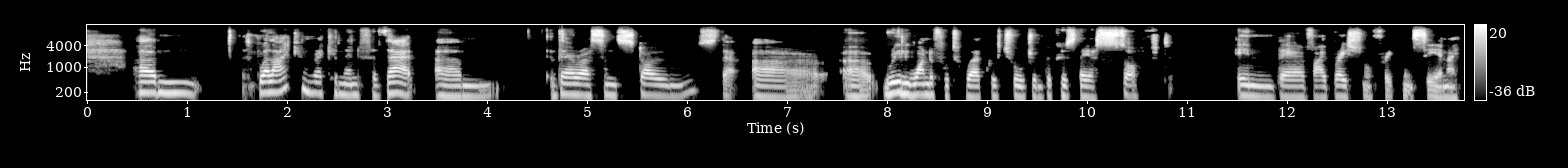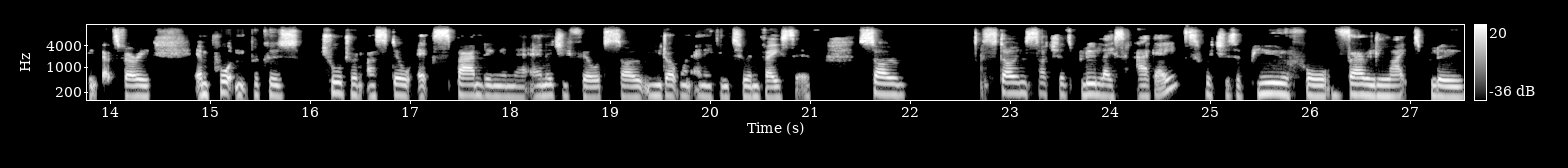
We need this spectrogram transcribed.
um, well, I can recommend for that. Um, there are some stones that are uh, really wonderful to work with children because they are soft in their vibrational frequency. And I think that's very important because children are still expanding in their energy field. So you don't want anything too invasive. So stones such as blue lace agate, which is a beautiful, very light blue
